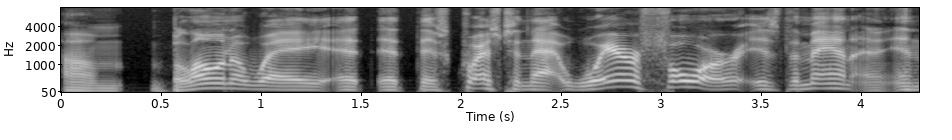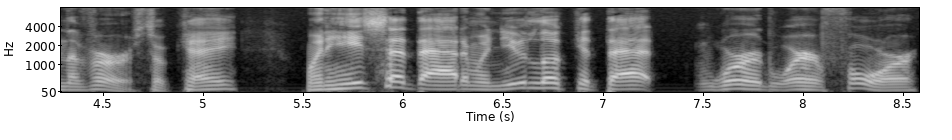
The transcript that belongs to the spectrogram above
um, blown away at, at this question that wherefore is the man in the verse, okay? When he said that, and when you look at that word wherefore,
